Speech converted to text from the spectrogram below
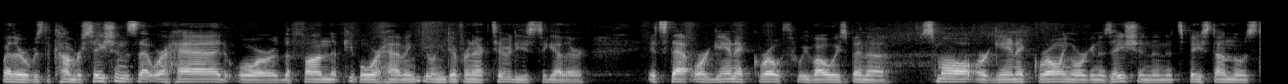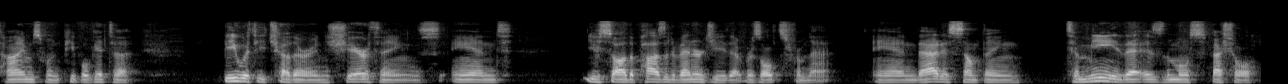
whether it was the conversations that were had or the fun that people were having doing different activities together, it's that organic growth. We've always been a small, organic, growing organization, and it's based on those times when people get to be with each other and share things. And you saw the positive energy that results from that. And that is something, to me, that is the most special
